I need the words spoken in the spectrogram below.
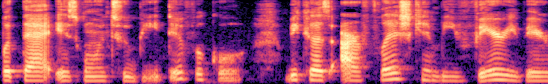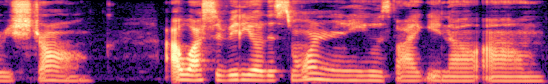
But that is going to be difficult because our flesh can be very, very strong. I watched a video this morning and he was like, you know, um,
